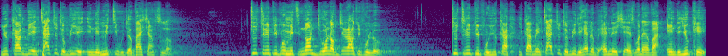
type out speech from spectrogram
You can be entitled to be in a meeting with your vice chancellor. Two, three people meeting, not the one of general people, though. Two, three people, you can, you can be entitled to be the head of NHS, whatever, in the UK.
